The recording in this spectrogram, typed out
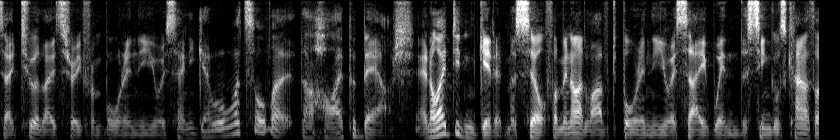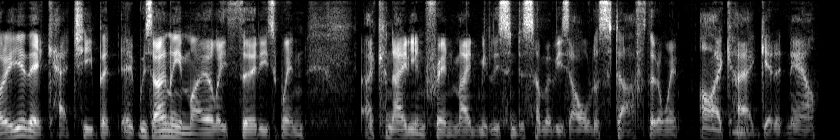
So two of those three from Born in the USA, and you go, well, what's all the, the hype about? And I didn't get it myself. I mean, I loved Born in the USA when the singles came. I thought, oh, yeah, they're catchy, but it was only in my early 30s when a Canadian friend made me listen to some of his older stuff that I went, oh, okay, I get it now.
